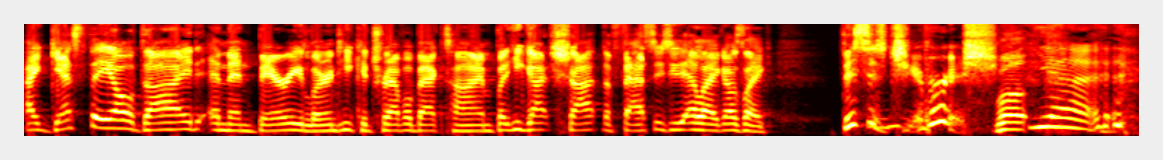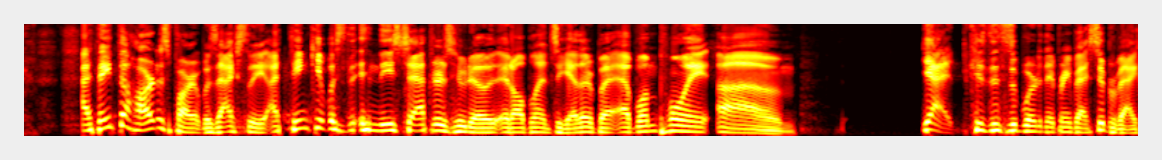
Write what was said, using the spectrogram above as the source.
I guess they all died, and then Barry learned he could travel back time, but he got shot the fastest he like. I was like, this is gibberish. well, yeah I think the hardest part was actually I think it was in these chapters. Who knows? It all blends together. But at one point, um, yeah, because this is where they bring back Superman.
